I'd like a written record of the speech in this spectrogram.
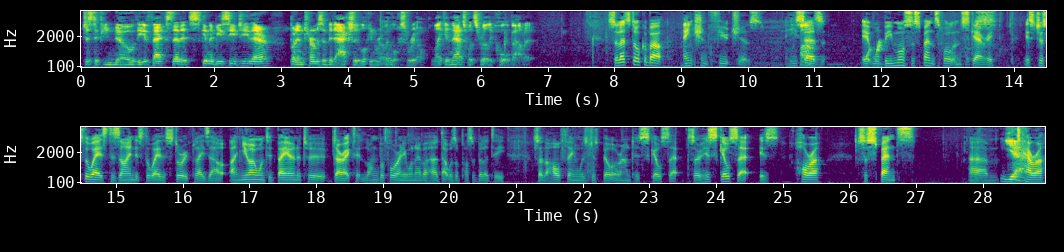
just if you know the effects that it's going to be CG there. But in terms of it actually looking real, it looks real. Like, and that's what's really cool about it. So let's talk about ancient futures. He Oh. says it will be more suspenseful and scary. It's just the way it's designed. It's the way the story plays out. I knew I wanted Bayona to direct it long before anyone ever heard that was a possibility. So the whole thing was just built around his skill set. So his skill set is horror, suspense, um, Yeah. terror.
